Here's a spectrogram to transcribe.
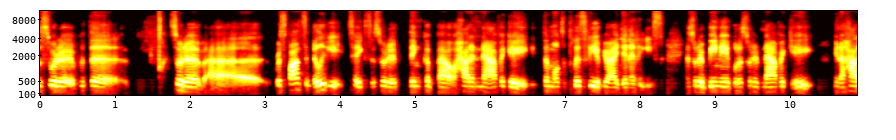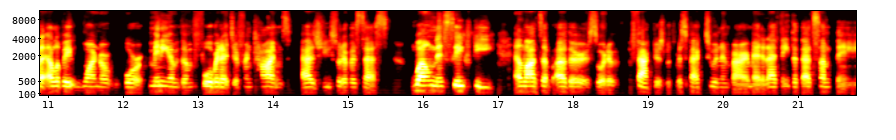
the sort of the sort of uh, responsibility it takes to sort of think about how to navigate the multiplicity of your identities and sort of being able to sort of navigate you know how to elevate one or, or many of them forward at different times as you sort of assess wellness safety and lots of other sort of factors with respect to an environment and i think that that's something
